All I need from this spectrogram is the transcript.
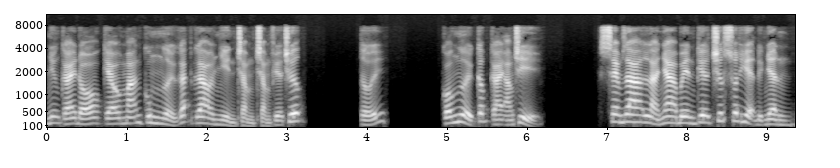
những cái đó kéo mãn cung người gắt gao nhìn chằm chằm phía trước. Tới. Có người cấp cái ám chỉ. Xem ra là nha bên kia trước xuất hiện địch nhân,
